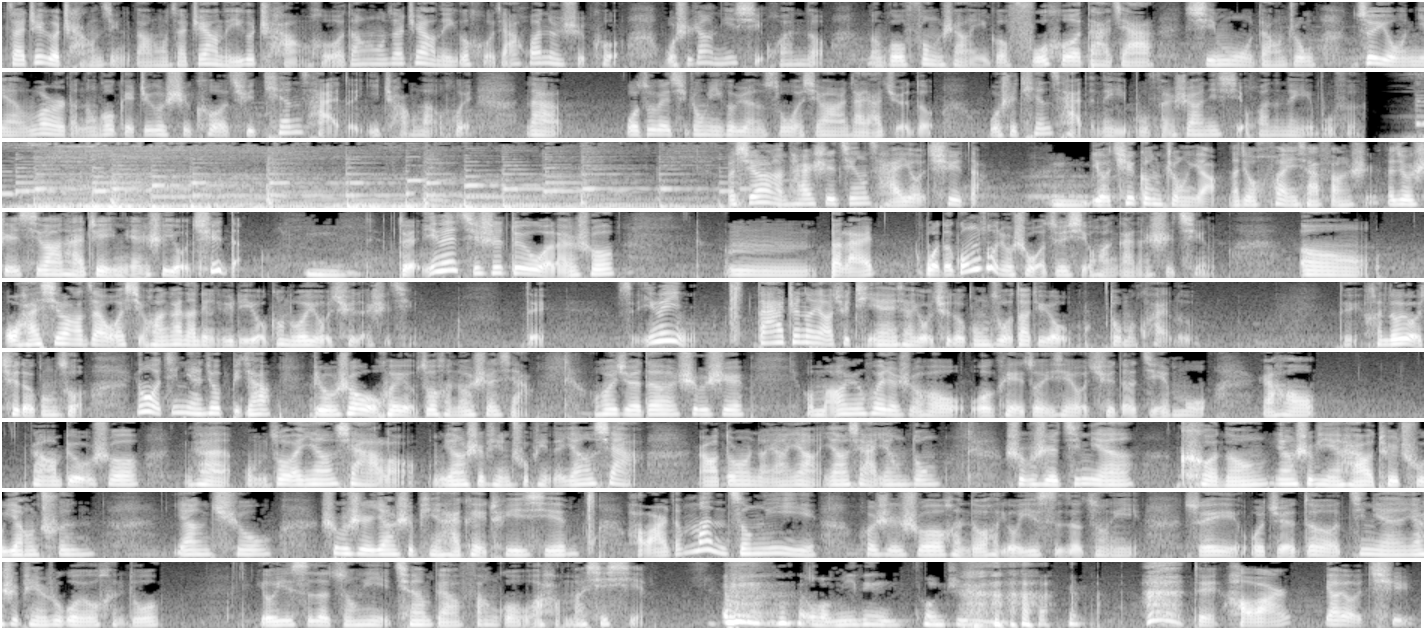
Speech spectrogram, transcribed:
在这个场景当中，在这样的一个场合当中，在这样的一个合家欢的时刻，我是让你喜欢的，能够奉上一个符合大家心目当中最有年味儿的，能够给这个时刻去添彩的一场晚会。那我作为其中一个元素，我希望让大家觉得我是添彩的那一部分，是让你喜欢的那一部分。我希望它是精彩有趣的。嗯，有趣更重要，那就换一下方式，那就是希望它这一年是有趣的。嗯，对，因为其实对我来说，嗯，本来我的工作就是我最喜欢干的事情，嗯，我还希望在我喜欢干的领域里有更多有趣的事情。对，因为大家真的要去体验一下有趣的工作到底有多么快乐。对，很多有趣的工作，因为我今年就比较，比如说我会有做很多设想，我会觉得是不是我们奥运会的时候，我可以做一些有趣的节目，然后，然后比如说，你看我们做完央夏了，我们央视频出品的央夏，然后冬日暖洋洋，央夏央冬，是不是今年可能央视频还要推出央春？央秋是不是央视频还可以推一些好玩的慢综艺，或是说很多有意思的综艺？所以我觉得今年央视频如果有很多有意思的综艺，千万不要放过我好吗？谢谢。我们一定通知你。对，好玩要有趣。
